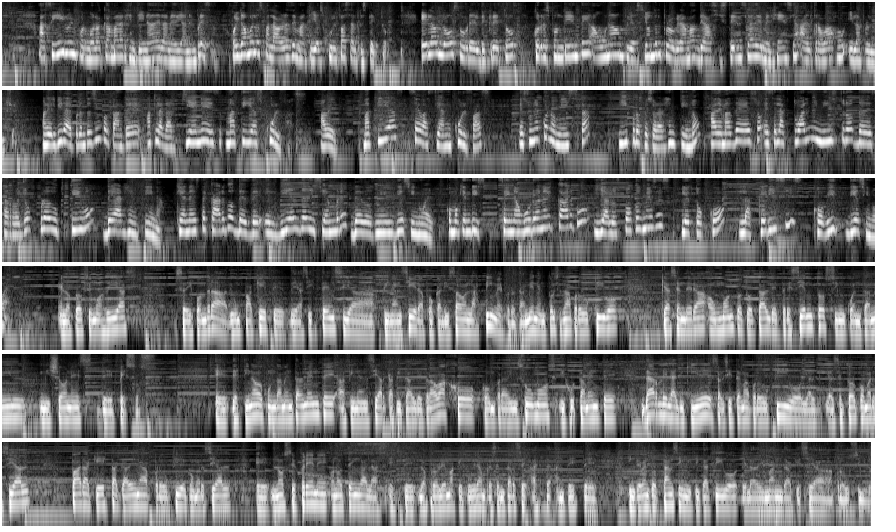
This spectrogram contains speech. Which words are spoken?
Así lo informó la Cámara Argentina de la Mediana Empresa. Oigamos las palabras de Matías Culfas al respecto. Él habló sobre el decreto correspondiente a una ampliación del programa de asistencia de emergencia al trabajo y la producción. María Elvira, de pronto es importante aclarar quién es Matías Culfas. A ver, Matías Sebastián Culfas es un economista y profesor argentino. Además de eso, es el actual ministro de Desarrollo Productivo de Argentina, quien este cargo desde el 10 de diciembre de 2019. Como quien dice, se inauguró en el cargo y a los pocos meses le tocó la crisis COVID-19. En los próximos días se dispondrá de un paquete de asistencia financiera focalizado en las pymes, pero también en todo el sistema productivo, que ascenderá a un monto total de 350 mil millones de pesos, eh, destinado fundamentalmente a financiar capital de trabajo, compra de insumos y justamente darle la liquidez al sistema productivo y al sector comercial para que esta cadena productiva y comercial eh, no se frene o no tenga este, los problemas que pudieran presentarse ante este incremento tan significativo de la demanda que se ha producido.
